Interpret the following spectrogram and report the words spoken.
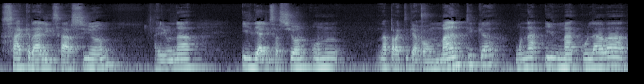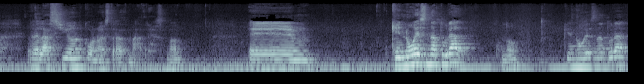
sacralización, hay una idealización, una práctica romántica, una inmaculada relación con nuestras madres, ¿no? Em, que no es natural, ¿no? Que no es natural.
